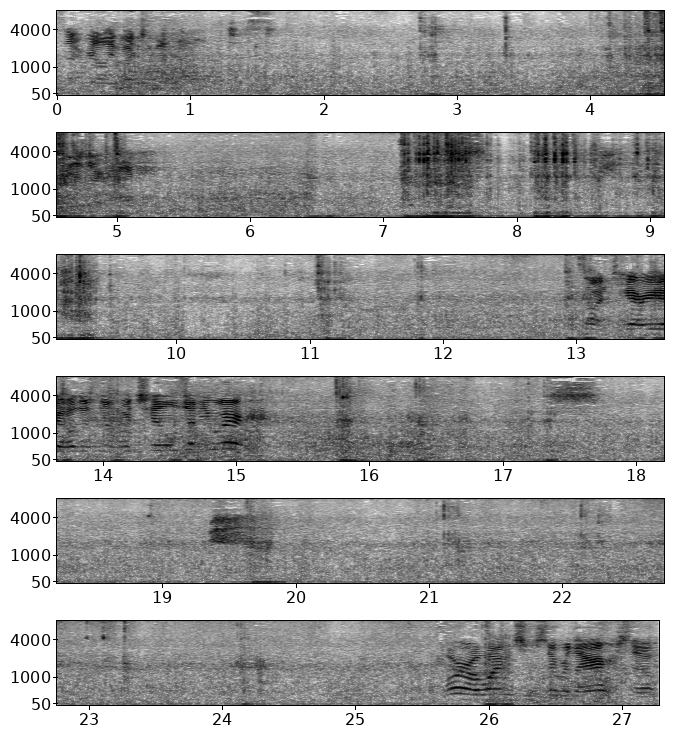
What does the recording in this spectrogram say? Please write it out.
It's not really much of a hill, just. There's our guy. It's Ontario, there's not much hills anywhere. The 401's just over there, so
